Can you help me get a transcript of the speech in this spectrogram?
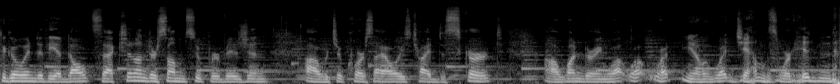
to go into the adult section under some supervision, uh, which of course I always tried to skirt uh, wondering what, what, what, you know, what gems were hidden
